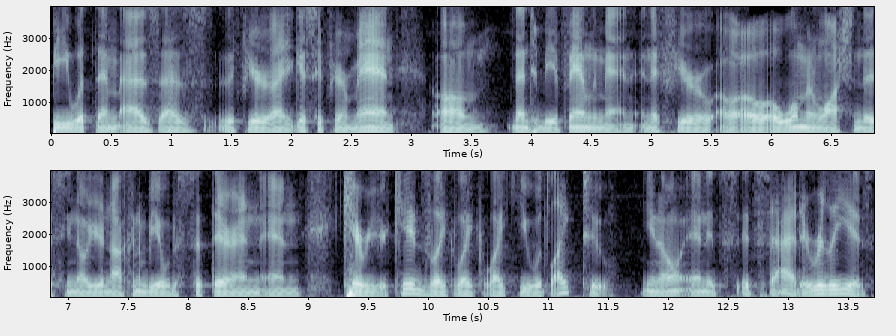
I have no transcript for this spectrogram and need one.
be with them as as if you're I guess if you're a man um, than to be a family man. And if you're a, a woman watching this, you know you're not going to be able to sit there and, and carry your kids like like like you would like to. you know, and it's it's sad. It really is.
